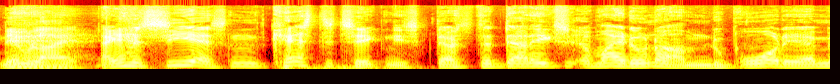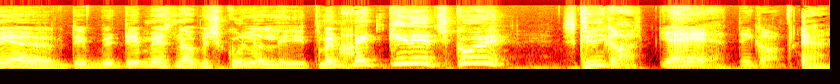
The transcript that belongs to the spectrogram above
Nikolaj. Jeg kan sige, at sådan kasteteknisk, der, der, der er det ikke så meget underarmen, du bruger. Det er mere, det, det er mere sådan op i skulderledet. Men, men giv det et skud! Skide godt. Ja, ja, det er godt. Ja.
